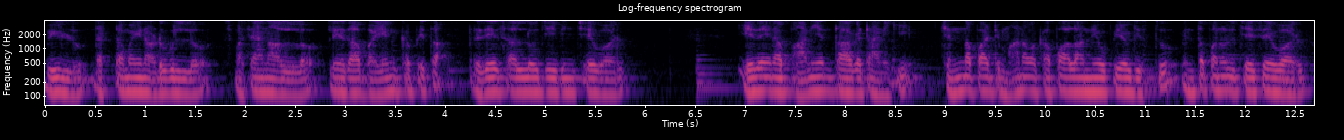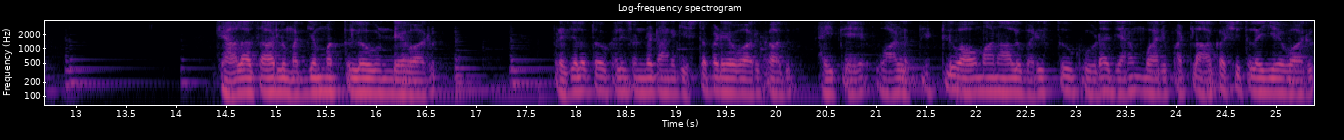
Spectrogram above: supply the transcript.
వీళ్ళు దట్టమైన అడవుల్లో శ్మశానాల్లో లేదా భయంకపిత ప్రదేశాల్లో జీవించేవారు. ఏదైనా పానీయం తాగటానికి చిన్నపాటి మానవ కపాలాన్ని ఉపయోగిస్తూ వింత పనులు చేసేవారు. చాలాసార్లు మద్యం మత్తులో ఉండేవారు. ప్రజలతో కలిసి ఉండటానికి ఇష్టపడేవారు కాదు. అయితే వాళ్ళ తిట్లు అవమానాలు భరిస్తూ కూడా జనం వారి పట్ల ఆకర్షితులయ్యేవారు.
